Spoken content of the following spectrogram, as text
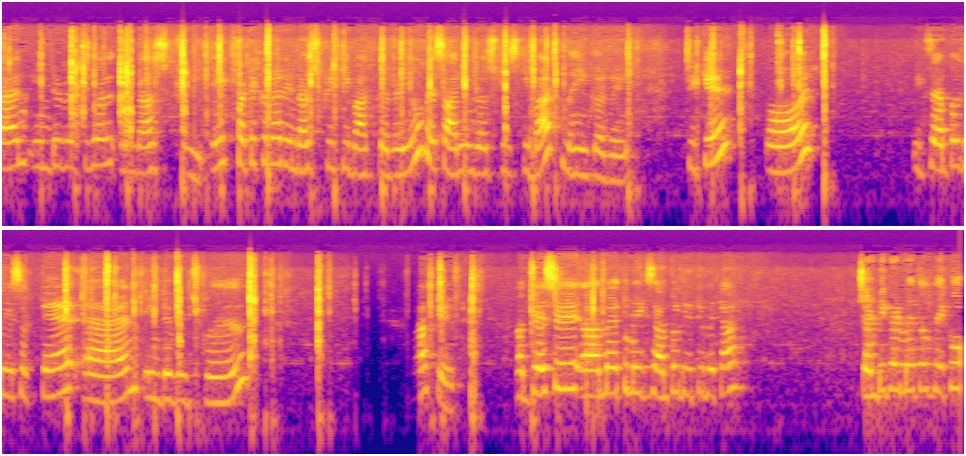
एन इंडिविजुअल इंडस्ट्री एक पर्टिकुलर इंडस्ट्री की बात कर रही हूँ। मैं सारी इंडस्ट्रीज़ की बात नहीं कर रही। ठीक है? और एग्ज़ाम्पल दे सकते हैं। एन इंडिविजुअल मार्केट अब जैसे आ, मैं तुम्हें एग्ज़ाम्पल देती हूँ बेटा। चंडीगढ़ में तो देखो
